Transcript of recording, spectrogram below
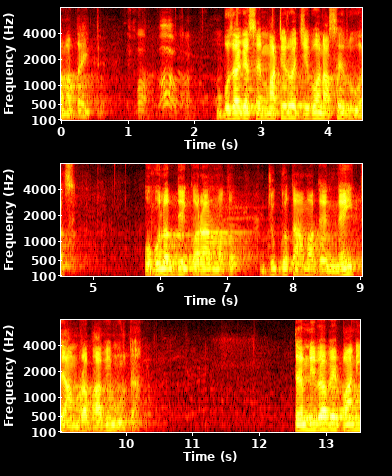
আমার দায়িত্ব। বোঝা গেছে মাটিরও জীবন আছে রু আছে। উপলব্ধি করার মতো যোগ্যতা আমাদের নেই, তে আমরা ভাবি মুর্দা। তেমনিভাবে পানি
